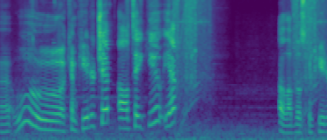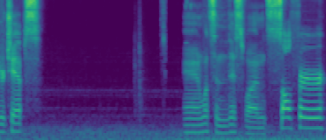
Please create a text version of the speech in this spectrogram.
Uh, ooh, a computer chip. I'll take you. Yep. I love those computer chips. And what's in this one? Sulfur.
